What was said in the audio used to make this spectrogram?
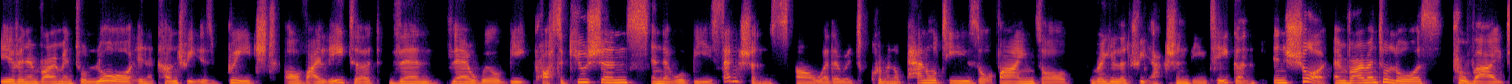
if an environmental law in a country is breached or violated, then there will be prosecutions and there will be sanctions, uh, whether it's criminal penalties or fines or regulatory action being taken. In short, environmental laws provide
